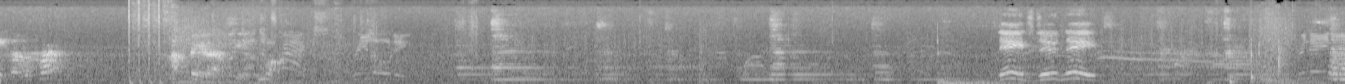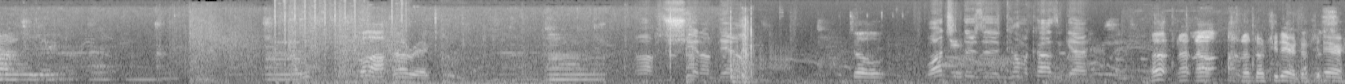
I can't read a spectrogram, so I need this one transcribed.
You go to front? I figured I'd see you tomorrow. Tracks. Reloading. Nades, dude. Nades. Grenade. Oh, Bob, not Rick. Oh shit, I'm down. Until Watch it, there's a kamikaze guy. Oh, no, no, no, don't you dare, don't you dare.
